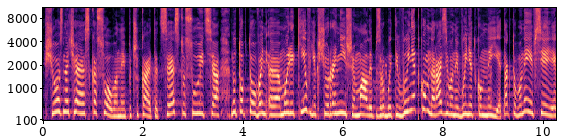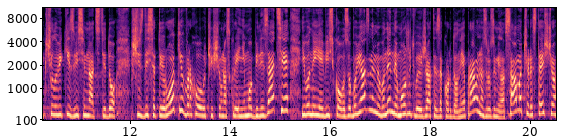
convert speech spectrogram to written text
Що означає скасований? Почекайте, це стосується. Ну тобто, е, моряків, якщо раніше мали б зробити винятком, наразі вони винятком не є. Так, то вони всі як чоловіки з 18 до 60 років, враховуючи, що у нас в країні мобілізація, і вони є військово зобов'язаними, вони не можуть виїжджати за кордон. Я правильно зрозуміла? Саме через те, що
